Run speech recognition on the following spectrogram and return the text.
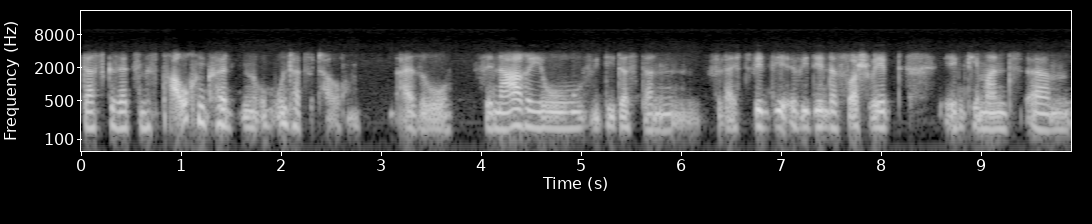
das Gesetz missbrauchen könnten, um unterzutauchen. Also Szenario, wie die das dann vielleicht, wie, denen das vorschwebt, irgendjemand, ähm,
